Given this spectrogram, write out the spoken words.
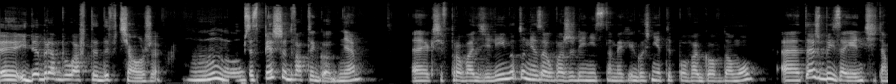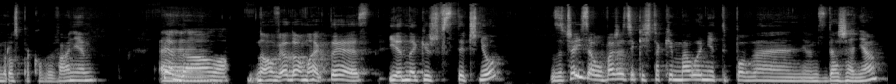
Y, I Debra była wtedy w ciąży. Mm. Przez pierwsze dwa tygodnie, jak się wprowadzili, no to nie zauważyli nic tam jakiegoś nietypowego w domu. E, Też byli zajęci tam rozpakowywaniem. E, Wiadomo. No wiadomo, jak to jest. Jednak już w styczniu zaczęli zauważać jakieś takie małe, nietypowe nie wiem, zdarzenia,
